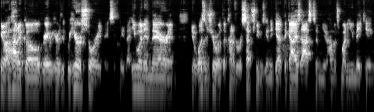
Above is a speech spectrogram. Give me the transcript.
you know, how'd it go? Great. We hear we hear a story basically that he went in there and you know wasn't sure what the kind of a reception he was going to get. The guys asked him, you know, how much money are you making,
